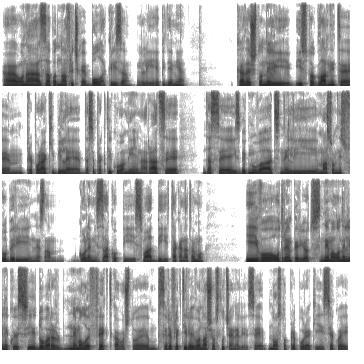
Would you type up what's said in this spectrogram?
а, она западноафричка ебола криза или епидемија, каде што нели исто главните препораки биле да се практикува миење на раце, да се избегнуваат нели масовни собери, не знам, големи закопи, свадби и така натаму. И во одреден период немало нели некој си добар немало ефект како што е се рефлектира и во нашиот случај нели се носто препораки секој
